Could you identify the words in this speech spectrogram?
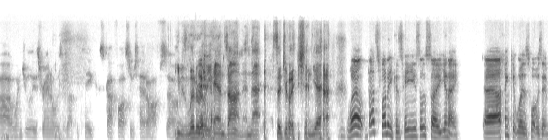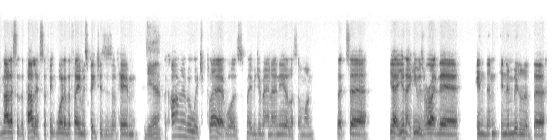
uh, when Julius Randle was about to take Scott Foster's head off. So he was literally yeah. hands on in that situation. Yeah. Well, that's funny because he's also, you know, uh, I think it was what was it, Malice at the Palace. I think one of the famous pictures is of him. Yeah. I can't remember which player it was, maybe Jermaine O'Neal or someone. But uh, yeah, you know, he was right there in the in the middle of the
